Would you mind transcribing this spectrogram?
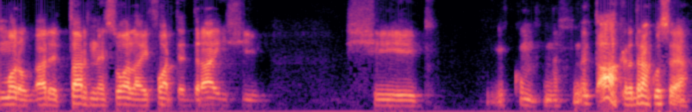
mă rog, are tartnesul ăla, e foarte dry și și cum, acră, dracu să ia.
